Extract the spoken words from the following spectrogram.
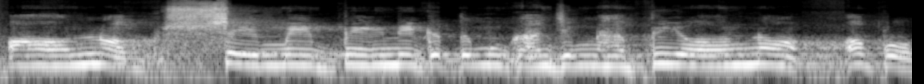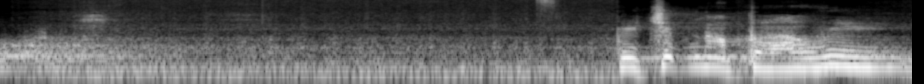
ana semi pini ketemu Kanjeng Nabi ana apa Kijib Nabawi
